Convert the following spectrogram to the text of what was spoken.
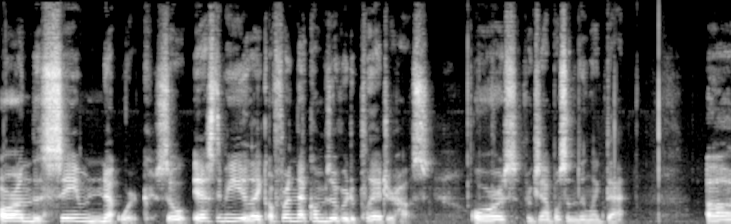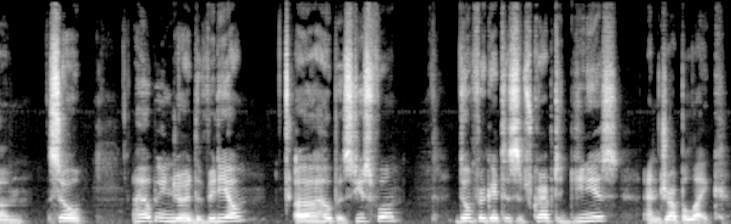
are on the same network. So it has to be like a friend that comes over to play at your house or for example something like that. Um, so I hope you enjoyed the video. Uh, I hope it's useful. Don't forget to subscribe to Genius and drop a like.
